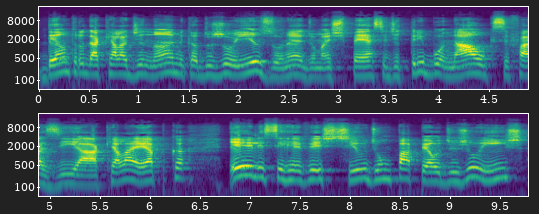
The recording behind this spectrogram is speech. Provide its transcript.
dentro daquela dinâmica do juízo, né, de uma espécie de tribunal que se fazia àquela época. Ele se revestiu de um papel de juiz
